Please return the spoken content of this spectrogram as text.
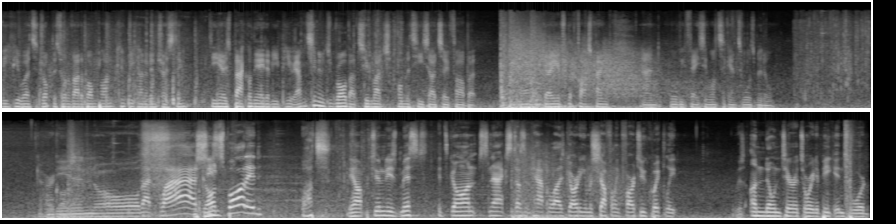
VP were to drop this one without a bomb plant, could be kind of interesting. Dino's back on the AWP. We haven't seen him roll that too much on the T side so far, but uh, going in for the flashbang, and we'll be facing once again towards middle. Guardian, oh, that flash, he's spotted. What? The opportunity's missed, it's gone. Snax doesn't capitalize. Guardian was shuffling far too quickly. It was unknown territory to peek in toward.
